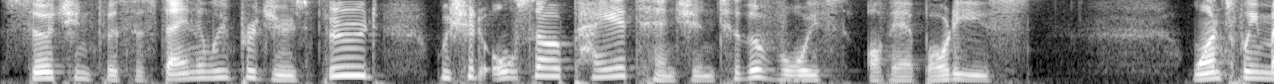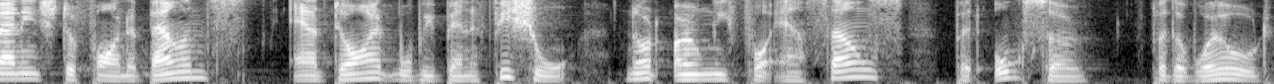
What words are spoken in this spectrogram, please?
Searching for sustainably produced food, we should also pay attention to the voice of our bodies. Once we manage to find a balance, our diet will be beneficial not only for ourselves, but also for the world.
